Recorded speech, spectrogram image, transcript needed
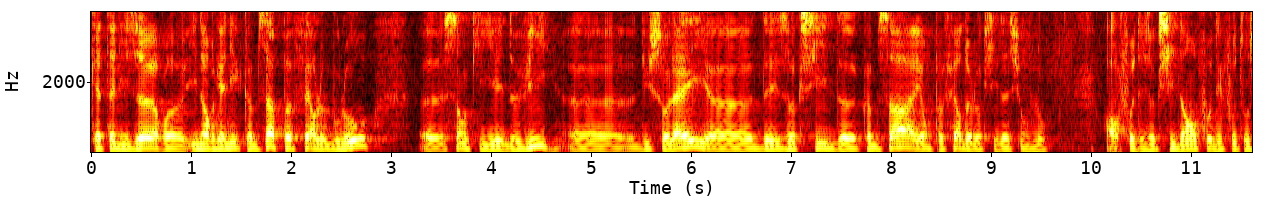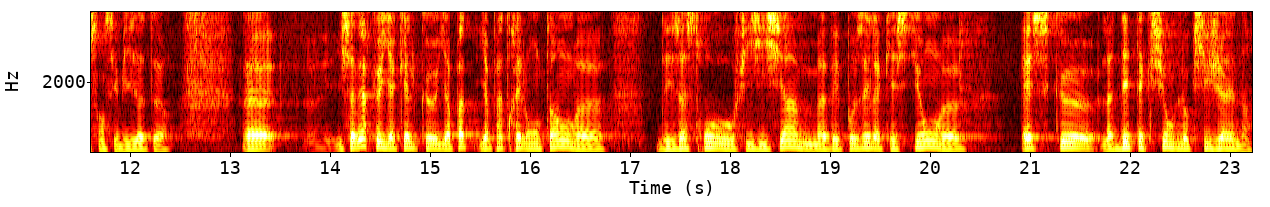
catalyseurs inorganiques comme ça peuvent faire le boulot sans qu'il y ait de vie, du soleil, des oxydes comme ça, et on peut faire de l'oxydation de l'eau. Alors, il faut des oxydants, il faut des photosensibilisateurs. Euh, il s'avère qu'il y a quelques, il y a pas, très longtemps, euh, des astrophysiciens m'avaient posé la question euh, est-ce que la détection de l'oxygène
